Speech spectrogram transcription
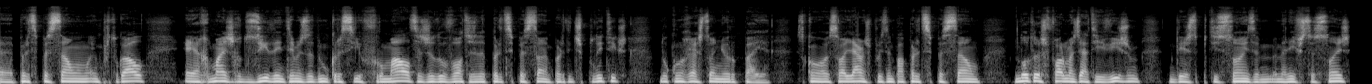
A participação em Portugal é mais reduzida em termos da democracia formal, seja do voto, seja da participação em partidos políticos, do que no resto da União Europeia. Se, olharmos, por exemplo, à participação noutras formas de ativismo, desde petições a manifestações,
